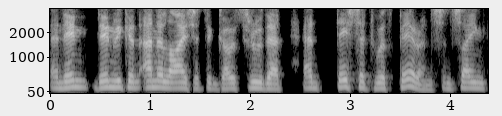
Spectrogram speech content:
And then then we can analyze it and go through that and test it with parents and saying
